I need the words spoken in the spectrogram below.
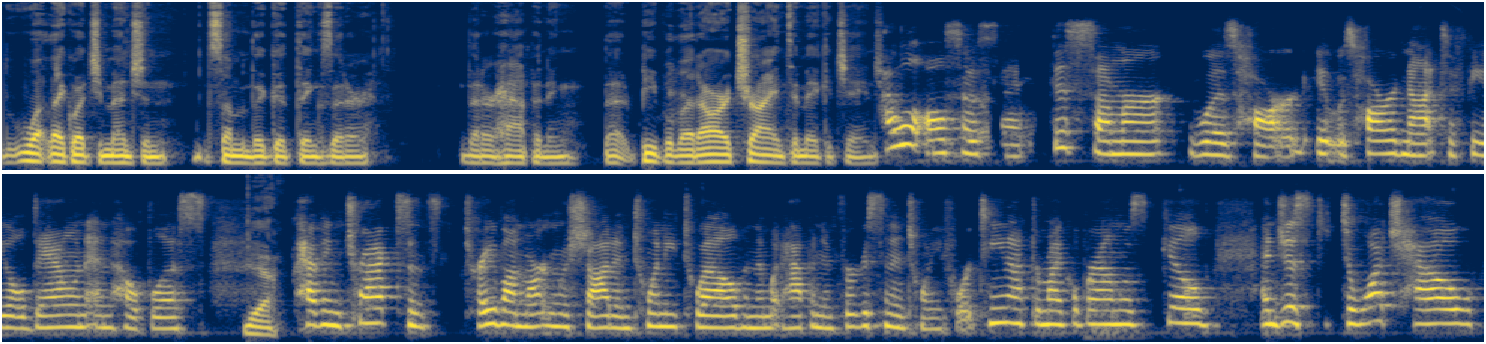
what like what you mentioned some of the good things that are that are happening that people that are trying to make a change. I will also say this summer was hard. It was hard not to feel down and hopeless. Yeah. Having tracked since Trayvon Martin was shot in 2012 and then what happened in Ferguson in 2014 after Michael Brown was killed, and just to watch how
